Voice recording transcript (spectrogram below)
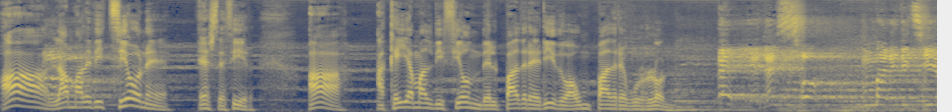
¡Ah, la maledizione! Es decir, ¡Ah, aquella maldición del padre herido a un padre burlón. benedizione.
